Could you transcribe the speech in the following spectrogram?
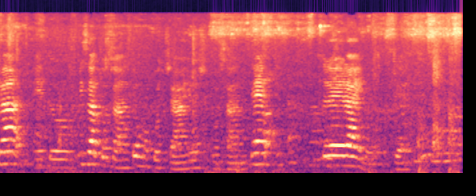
次は、えーと、美佐子さんともこちゃんよしこさんでスレイライドです。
